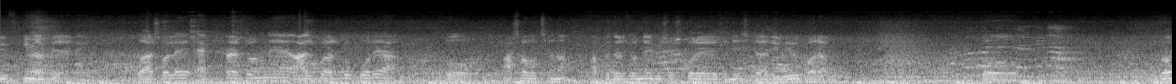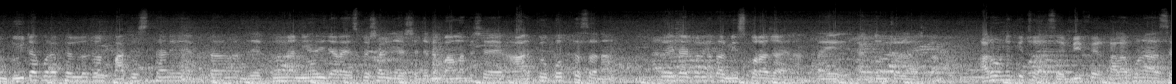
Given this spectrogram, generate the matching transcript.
বিফ কিমা বিরিয়ানি। তো আসলে একটার জন্যে আসব আসব করে তো আসা হচ্ছে না। আপনাদের জন্য বিশেষ করে জিনিসটা রিভিউ করা। তো এবং দুইটা করে ফেলল যখন পাকিস্তানি একটা যে কুন্না নিহারি যারা স্পেশাল নিয়ে আসছে যেটা বাংলাদেশে আর কেউ করতেছে না, তো এটার জন্য তার মিস করা যায় না। তাই একদম চলে আসলাম। আরও অনেক কিছু আছে বিফের কালা বোনা আছে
